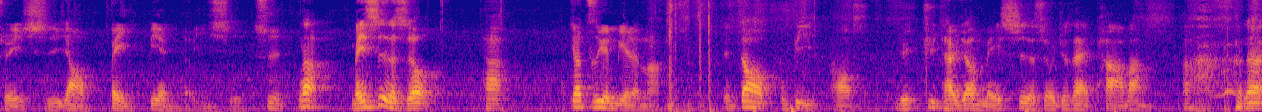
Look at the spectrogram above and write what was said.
随时要备变的意思。是那没事的时候，他要支援别人吗？也倒不必好。有一句台语叫“没事的时候就在怕棒”啊，那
